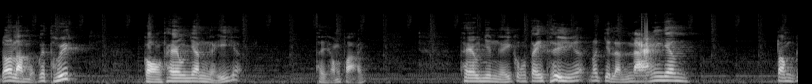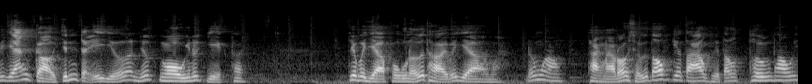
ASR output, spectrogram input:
Đó là một cái thuyết. Còn theo nhanh nghĩ á thì không phải theo như nghĩ con tây thi á, nó chỉ là nạn nhân trong cái dáng cờ chính trị giữa nước ngô với nước việt thôi. Chứ bây giờ phụ nữ thời bây giờ mà, đúng không? Thằng nào đối xử tốt với tao thì tao thương thôi.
